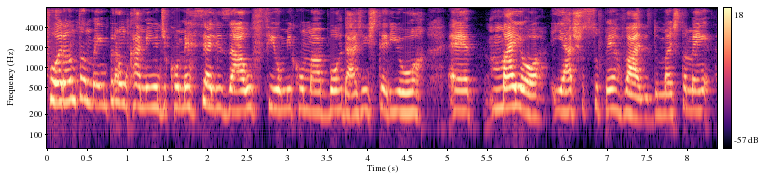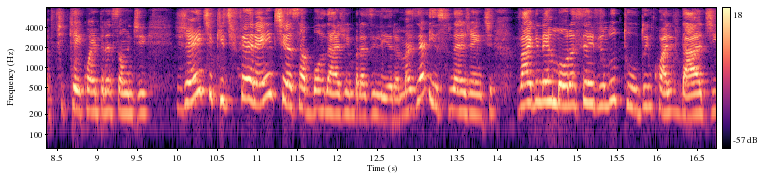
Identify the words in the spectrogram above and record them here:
foram também para um caminho de comercializar o filme com uma abordagem exterior é, maior. E acho super válido, mas também fiquei com a impressão de. Gente, que diferente essa abordagem brasileira. Mas é isso, né, gente? Wagner Moura servindo tudo em qualidade,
